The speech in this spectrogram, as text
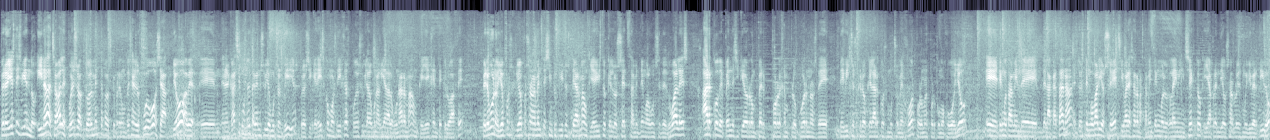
Pero ya estáis viendo, y nada chavales, pues eso actualmente para los que preguntéis en el juego O sea, yo, a ver, eh, en el canal secundario también he subido muchos vídeos Pero si queréis, como os dije, os puedo subir alguna guía de algún arma Aunque ya hay gente que lo hace pero bueno, yo, yo personalmente siempre utilizo este arma, aunque ya he visto que en los sets también tengo algún set de duales. Arco, depende si quiero romper, por ejemplo, cuernos de, de bichos, creo que el arco es mucho mejor, por lo menos por cómo juego yo. Eh, tengo también de, de, la katana, entonces tengo varios sets y varias armas. También tengo el Glime Insecto, que ya aprendí a usarlo y es muy divertido.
